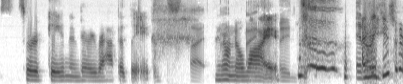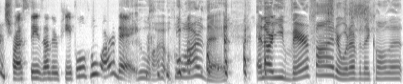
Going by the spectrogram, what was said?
sort of gain them very rapidly. I, I don't know why. I- and I'm like, you, you shouldn't trust these other people. Who are they? who are who are they? And are you verified or whatever they call that?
